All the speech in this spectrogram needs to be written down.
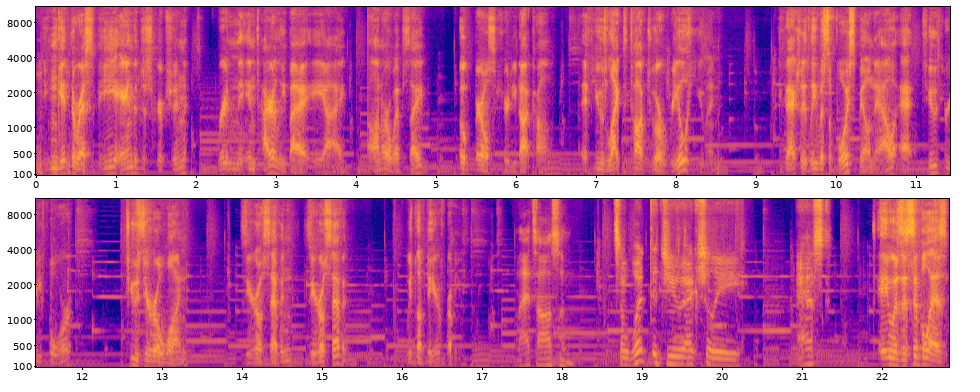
You can get the recipe and the description written entirely by AI on our website, oakbarrelsecurity.com. If you would like to talk to a real human, you can actually leave us a voicemail now at 234 201 0707. We'd love to hear from you. That's awesome. So, what did you actually ask? It was as simple as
